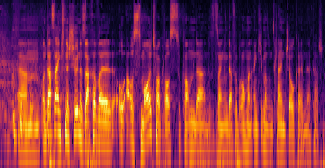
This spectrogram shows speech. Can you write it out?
ähm, und das ist eigentlich eine schöne Sache, weil oh, aus Smalltalk rauszukommen, da, sozusagen, dafür braucht man eigentlich immer so einen kleinen Joker in der Tasche.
